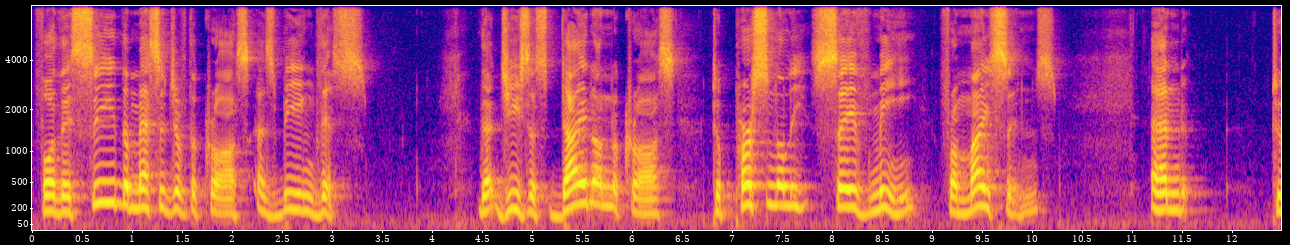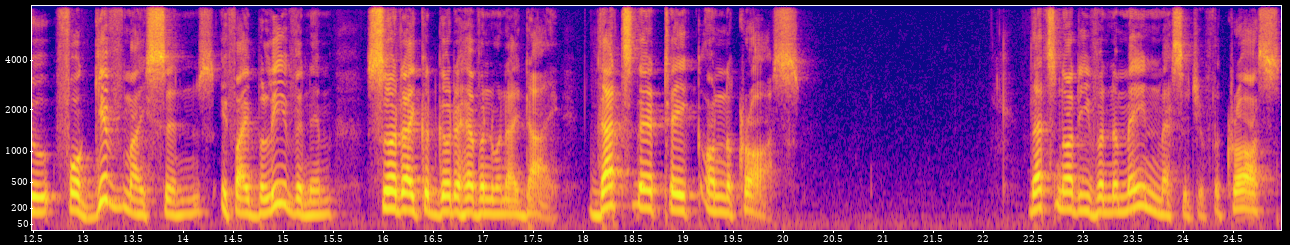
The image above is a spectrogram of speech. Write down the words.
For they see the message of the cross as being this that Jesus died on the cross to personally save me from my sins and to forgive my sins if I believe in him so that I could go to heaven when I die. That's their take on the cross. That's not even the main message of the cross,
